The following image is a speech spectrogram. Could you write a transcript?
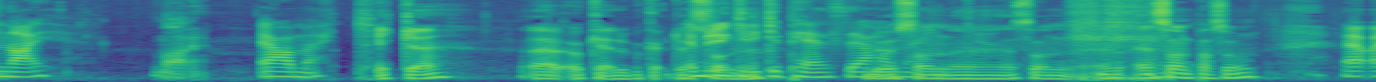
Nei. Nei. Jeg har Mac. Ikke? Eh, ok, du, bruker- du er Jeg sånn, ikke PC. Jeg Du har er Mac. sånn, eh, sånn, en, en sånn person? Ja.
